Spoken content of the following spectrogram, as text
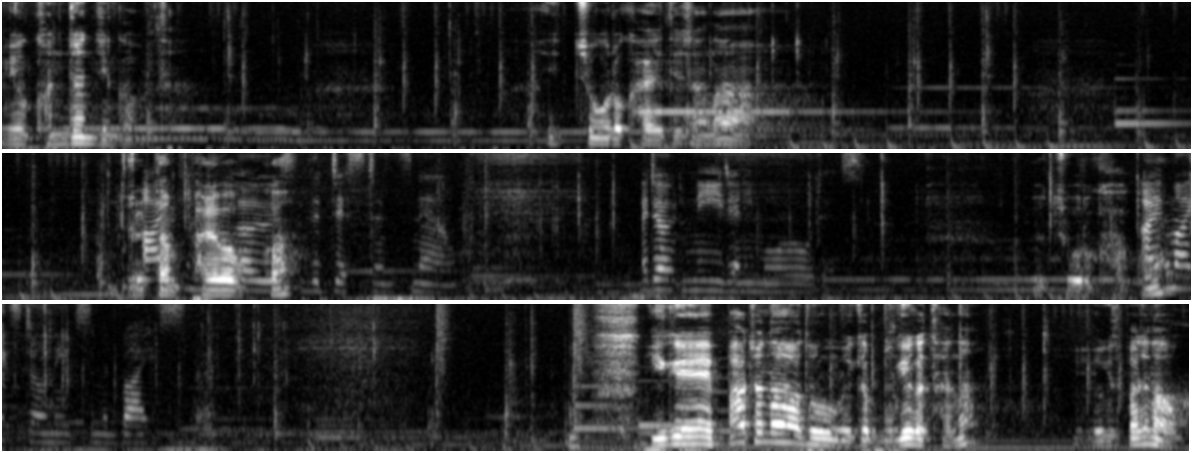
이건 건전지인가 보다. 이쪽으로 가야 되잖아. 일단 밟아볼까? 이쪽으로 가고. I might still need some advice, though. 이게 빠져나와도 이게 무게가 되나? 여기서 빠져나올까?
